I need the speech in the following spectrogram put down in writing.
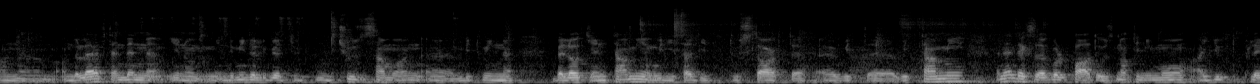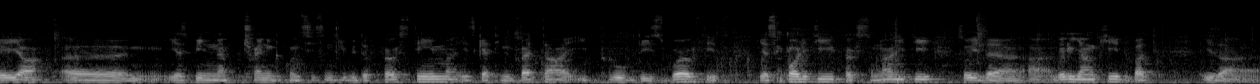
on um, on the left, and then uh, you know in the middle we had to choose someone uh, between uh, Belotti and Tammy, and we decided to start uh, uh, with uh, with Tammy. And then there's uh, Volpato, who's not anymore a youth player. Um, he has been training consistently with the first team. He's getting better. He proved his worth. He's, he has quality, personality. So he's a, a very young kid, but he's a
